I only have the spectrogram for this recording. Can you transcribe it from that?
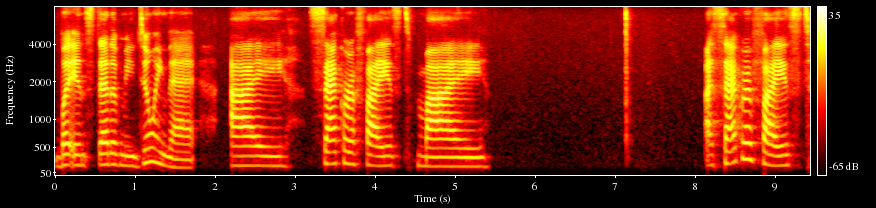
But instead of me doing that, I sacrificed my I sacrificed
